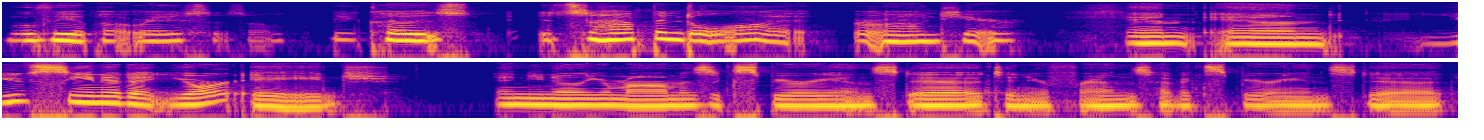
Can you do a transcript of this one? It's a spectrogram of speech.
movie about racism because it's happened a lot around here. And and you've seen it at your age and you know your mom has experienced it and your friends have experienced it.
